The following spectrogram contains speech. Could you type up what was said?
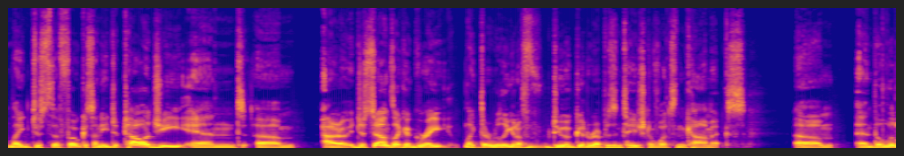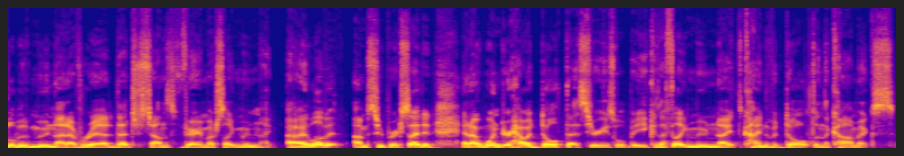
like just the focus on Egyptology and um, I don't know. It just sounds like a great like they're really going to f- do a good representation of what's in comics. Um, and the little bit of Moon Knight I've read, that just sounds very much like Moon Knight. I love it. I'm super excited, and I wonder how adult that series will be because I feel like Moon Knight's kind of adult in the comics.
